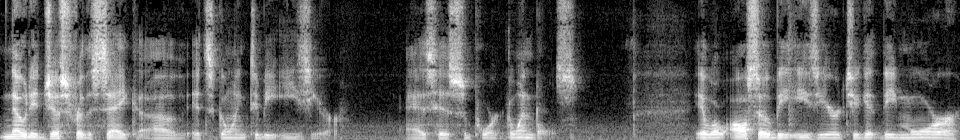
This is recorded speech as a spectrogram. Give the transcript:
noted just for the sake of it's going to be easier as his support dwindles. It will also be easier to get the more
